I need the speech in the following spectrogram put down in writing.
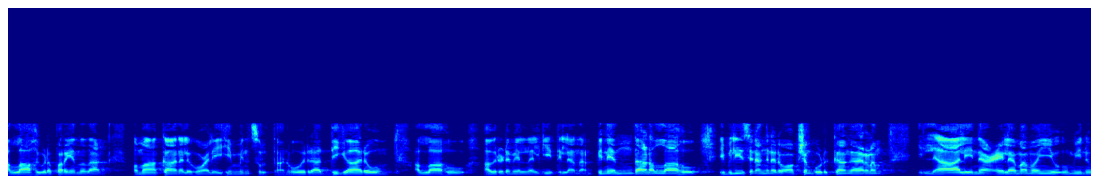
അള്ളാഹു ഇവിടെ പറയുന്നതാണ് ഒമാക്കാനലുഹു അലിഹിം മിൻ സുൽത്താൻ. ഒരധികാരവും അള്ളാഹു അവരുടെ മേൽ നൽകിയിട്ടില്ല എന്നാണ്. പിന്നെ എന്താണ് അള്ളാഹു ഇബിലീസിന് അങ്ങനെ ഒരു ഓപ്ഷൻ കൊടുക്കാൻ കാരണം? ഇല്ലാലിന അള്ളാഹുവിന്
